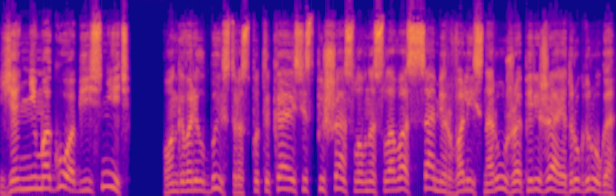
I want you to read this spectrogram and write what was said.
Я не могу объяснить. Он говорил быстро, спотыкаясь и спеша, словно слова сами рвались наружу, опережая друг друга.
